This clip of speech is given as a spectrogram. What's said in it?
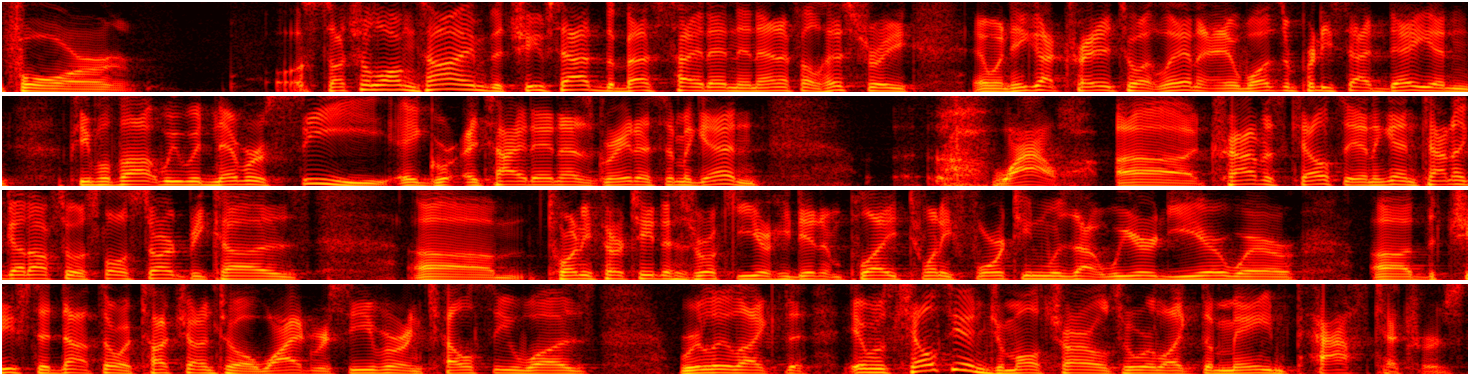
for such a long time, the Chiefs had the best tight end in NFL history. And when he got traded to Atlanta, it was a pretty sad day. And people thought we would never see a, a tight end as great as him again. Wow. Uh, Travis Kelce, and again, kind of got off to a slow start because um, 2013, his rookie year, he didn't play. 2014 was that weird year where uh, the Chiefs did not throw a touchdown to a wide receiver, and Kelce was really like the it was Kelce and Jamaal Charles who were like the main pass catchers,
